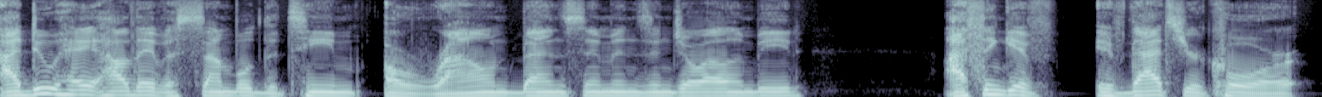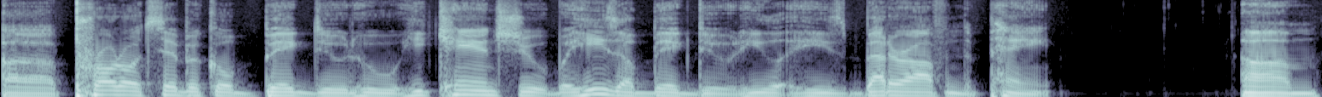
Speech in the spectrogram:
I do hate how they've assembled the team around Ben Simmons and Joel Embiid. I think if if that's your core, uh, prototypical big dude who he can shoot, but he's a big dude. He he's better off in the paint. Um,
